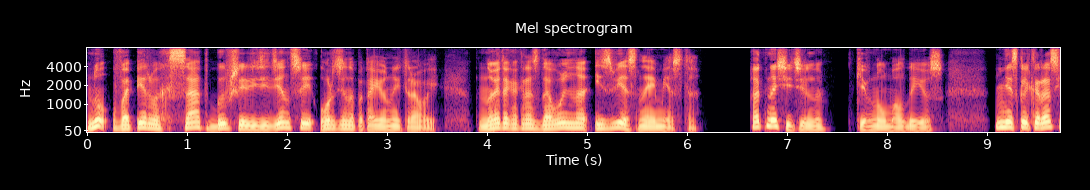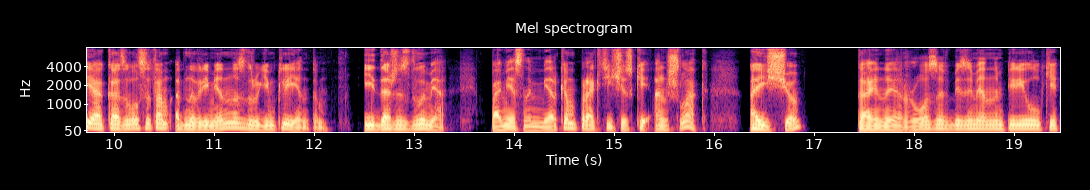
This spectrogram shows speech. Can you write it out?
Ну, во-первых, сад бывшей резиденции Ордена Потаенной Травы. Но это как раз довольно известное место». «Относительно», — кивнул Малдеос. «Несколько раз я оказывался там одновременно с другим клиентом. И даже с двумя. По местным меркам практически аншлаг. А еще Тайная роза в безымянном переулке,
